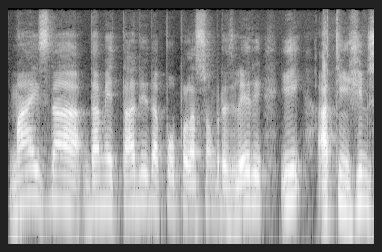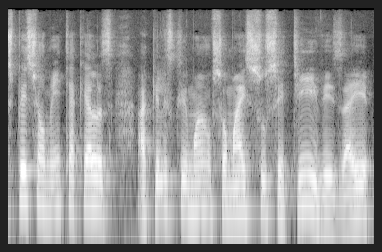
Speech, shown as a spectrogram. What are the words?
mais da, da metade da população brasileira e atingindo especialmente aquelas, aqueles que são mais suscetíveis aí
